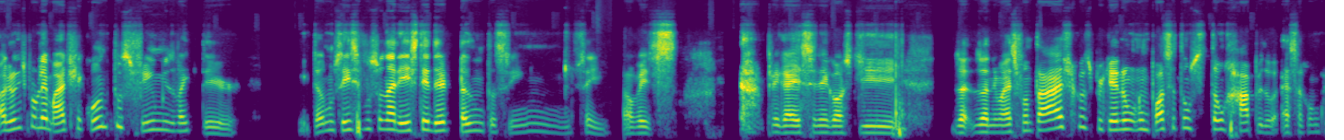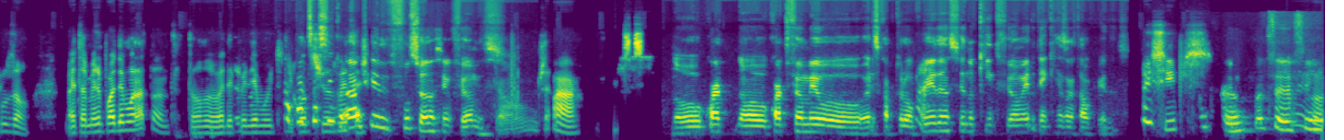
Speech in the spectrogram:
a grande problemática é quantos filmes vai ter. Então não sei se funcionaria estender tanto assim, não sei. Talvez pegar esse negócio de dos animais fantásticos, porque não, não pode ser tão, tão rápido essa conclusão. Mas também não pode demorar tanto. Então vai depender muito de quantos filmes vai Eu acho que funciona cinco filmes. Então, sei lá. No quarto, no quarto filme o, eles capturam o é. Credence e no quinto filme ele tem que resgatar o Credence. Bem simples. Pode ser, sim.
